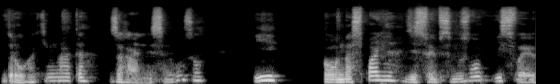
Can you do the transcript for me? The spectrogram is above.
друга кімната, загальний санвузол і головна спальня зі своїм санвузлом і своєю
